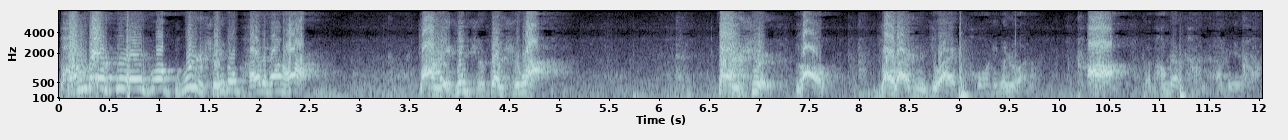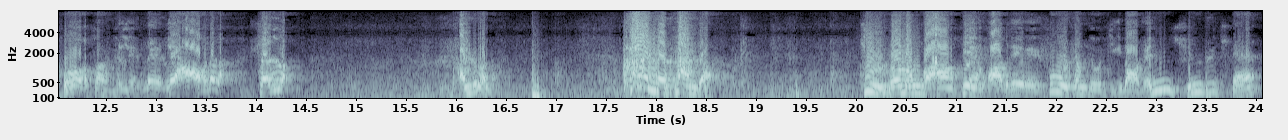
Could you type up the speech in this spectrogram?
旁边虽然说不是谁都排得上号，啊，每天只算十卦，但是老老百姓就爱瞅这个热闹。啊，在旁边看着啊，这个嚯，算是领内了不得了，神了！看热闹，看着看着，泾河龙王变化的这位书生就挤到人群之前。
